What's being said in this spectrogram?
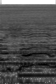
my head.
